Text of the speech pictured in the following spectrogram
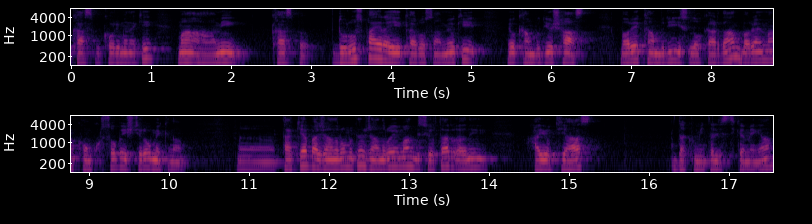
касби кори мане ки ман ҳамин касб дуруст пайравӣ кардостам ё ки ё камбудиёш ҳаст. Барои камбудӣ ислоҳ кардан барои ман конкурсҳо ба иштирок мекунам. Такя ба жанрҳо мекунам. Жанрҳои ман бисёртар ҳаётӣ ҳаст документалистика меган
